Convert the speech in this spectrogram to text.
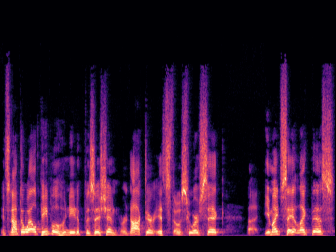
It's not the well people who need a physician or a doctor, it's those who are sick. Uh, you might say it like this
